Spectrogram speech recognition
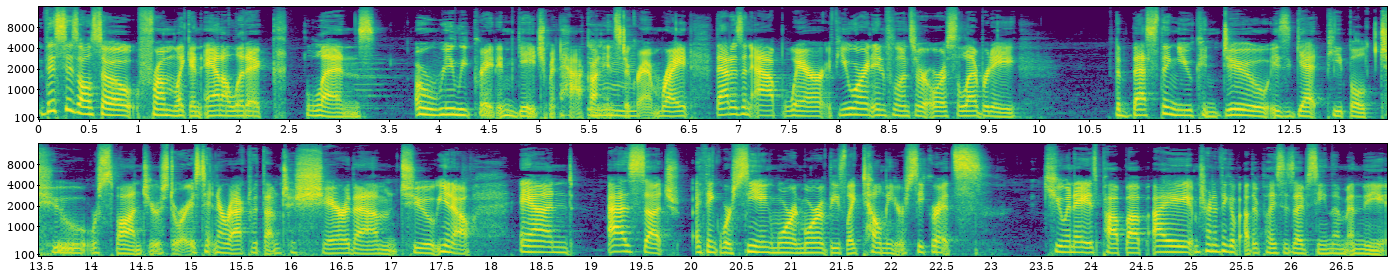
This is also from like an analytic lens a really great engagement hack on mm. Instagram, right? That is an app where if you are an influencer or a celebrity, the best thing you can do is get people to respond to your stories, to interact with them, to share them, to, you know, and as such, I think we're seeing more and more of these like tell me your secrets Q and A's pop up. I am trying to think of other places I've seen them, and the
